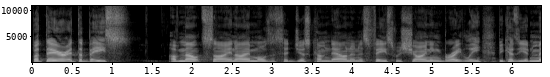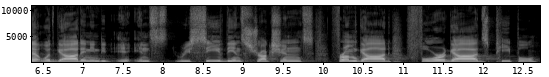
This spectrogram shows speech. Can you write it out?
But there at the base of Mount Sinai, Moses had just come down and his face was shining brightly because he had met with God and he received the instructions from God for God's people.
